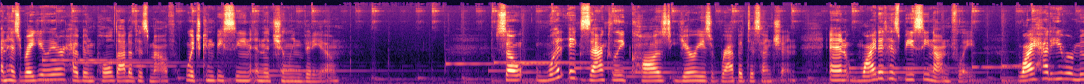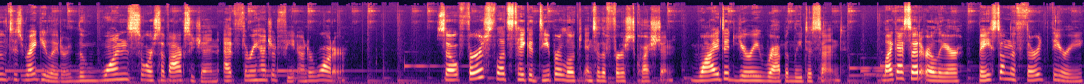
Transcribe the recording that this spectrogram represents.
and his regulator had been pulled out of his mouth, which can be seen in the chilling video. So, what exactly caused Yuri's rapid descension, and why did his BC not inflate? Why had he removed his regulator, the one source of oxygen, at 300 feet underwater? So, first, let's take a deeper look into the first question Why did Yuri rapidly descend? Like I said earlier, based on the third theory,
